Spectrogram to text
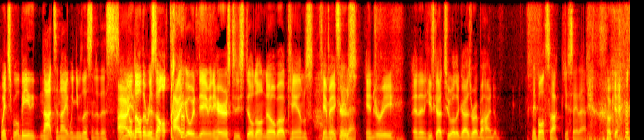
which will be not tonight when you listen to this. So I- you'll know the result. I go with Damien Harris because you still don't know about Cam's Cam Don't Akers injury, and then he's got two other guys right behind him. they both suck. Just say that. Okay.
